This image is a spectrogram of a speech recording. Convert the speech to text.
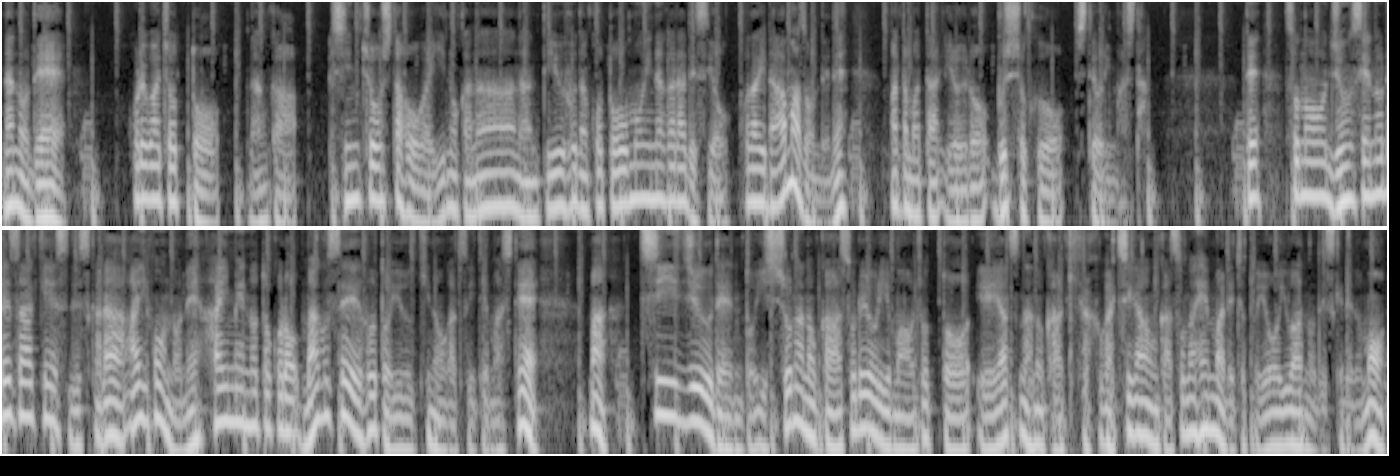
なので、これはちょっと、なんか、新調した方がいいのかななんていう風なことを思いながらですよ。この間 Amazon でね、またまた色々物色をしておりました。で、その純正のレザーケースですから iPhone のね、背面のところ、マグセーフという機能がついてまして、まあ、 Qi充電と一緒なのか、それよりまあちょっとええやつなのか、規格が違うんか、その辺までちょっとよう言わんのですけれども、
